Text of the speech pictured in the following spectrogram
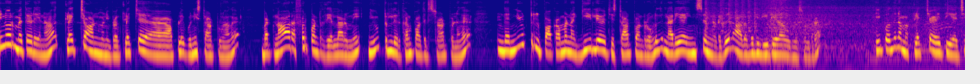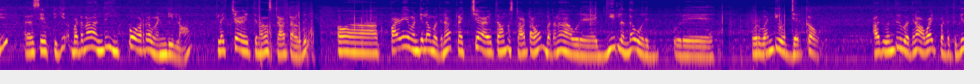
இன்னொரு மெத்தட் என்னென்னா கிளச்சை ஆன் பண்ணிப்பேன். கிளச்சை அப்ளை பண்ணி ஸ்டார்ட் பண்ணுவாங்க. பட் நான் ரெஃபர் பண்ணுறது எல்லாருமே நியூட்ரல் இருக்கான்னு பார்த்துட்டு ஸ்டார்ட் பண்ணுங்கள் இந்த நியூட்ரல் பார்க்காம நான் கீர்லேயே வச்சு ஸ்டார்ட் பண்ணுறவங்களுக்கு நிறையா இன்சிடென்ட் நடக்குது. நான் அதை பற்றி டீட்டெயிலாக உங்களுக்கு சொல்கிறேன் இப்போ வந்து நம்ம கிளச்சை அழுத்தியாச்சு. அதாவது சேஃப்டிக்கு பட் ஆனால் வந்து இப்போ வர்ற வண்டிலாம் கிளச்சை அழுத்தினா தான் ஸ்டார்ட் ஆகுது. பழைய வண்டிலாம் பார்த்தீங்கன்னா கிளச்சை அழுத்தாமல் ஸ்டார்ட் ஆகும். பட் ஆனால் ஒரு கீரில் இருந்தால் ஒரு ஒரு ஒரு வண்டி ஒரு ஜெர்க் ஆகும். அது வந்து பார்த்தீங்கன்னா அவாய்ட் பண்ணுறதுக்கு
